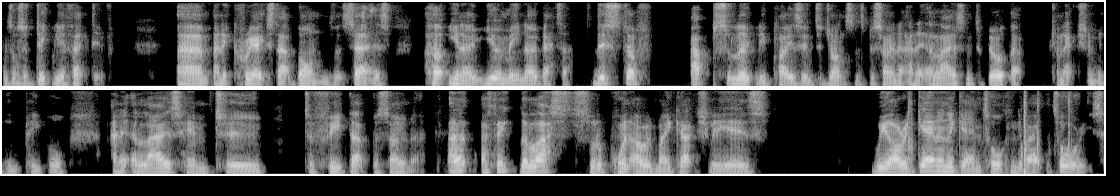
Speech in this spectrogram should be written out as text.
It's also deeply effective. Um, and it creates that bond that says, you know, you and me know better. This stuff absolutely plays into Johnson's persona and it allows him to build that connection within people, and it allows him to to feed that persona. I, I think the last sort of point I would make actually is we are again and again talking about the Tories,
